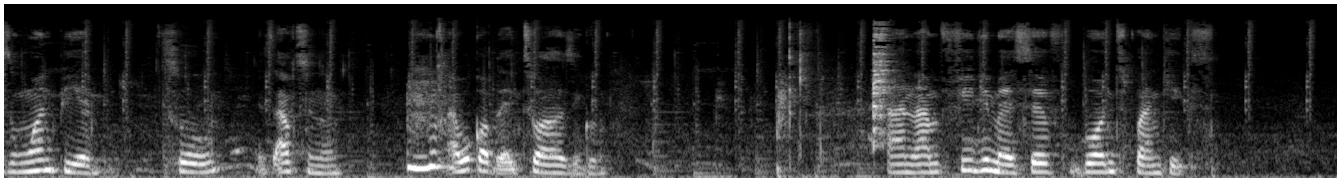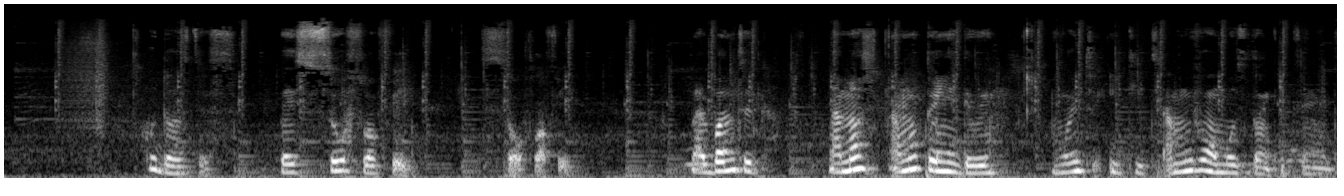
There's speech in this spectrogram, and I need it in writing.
it's 1 p.m so it's afternoon. I woke up like two hours ago. And i'm feeding myself burnt pancakes. Who does this? They're so fluffy so fluffy. My burnt it i'm not i'm not throwing it away. I'm going to eat it. I'm even almost done eating it.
